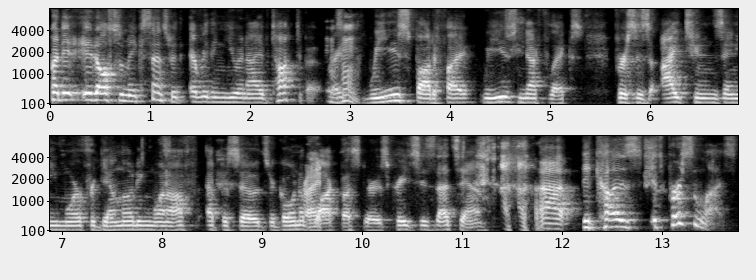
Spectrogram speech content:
but it, it also makes sense with everything you and i have talked about right Mhm. we use spotify we use netflix versus itunes anymore for downloading one-off episodes or going to Right. blockbuster as crazy as that sounds uh, because it's personalized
